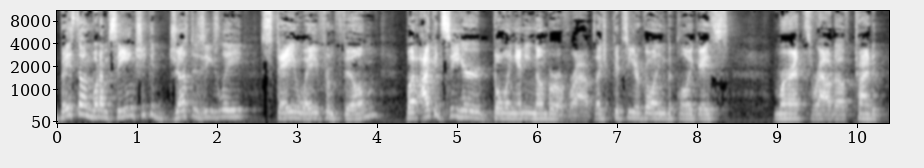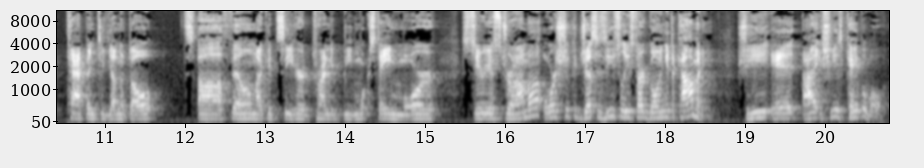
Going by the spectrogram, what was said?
based on what I'm seeing, she could just as easily stay away from film. But I could see her going any number of routes. I could see her going the Chloe Grace Moretz route of trying to tap into young adult uh, film. I could see her trying to be more, stay more serious drama, or she could just as easily start going into comedy. She is, I, she is capable,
